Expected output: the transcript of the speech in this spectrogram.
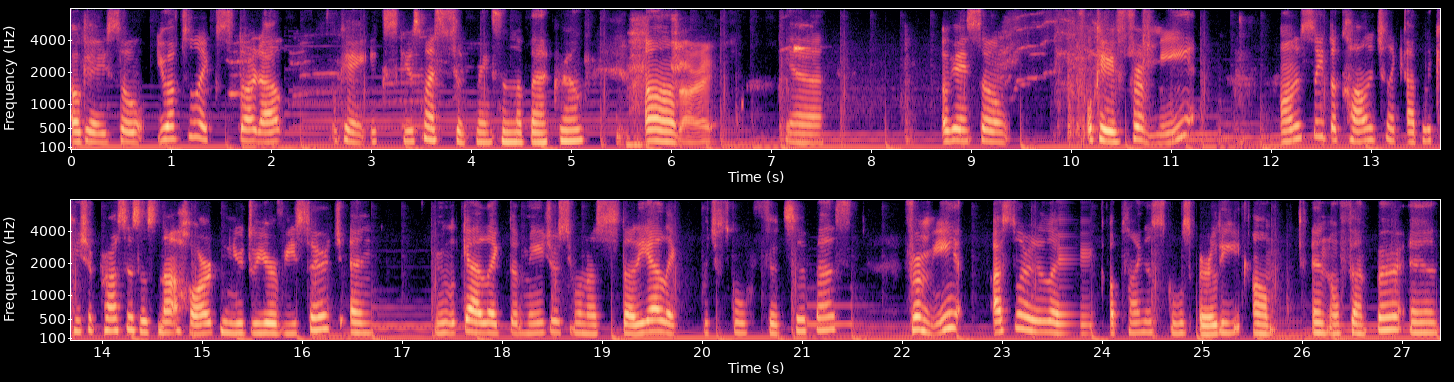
okay so you have to like start out okay excuse my siblings in the background um it's all right. Yeah. Okay, so okay, for me, honestly, the college like application process is not hard when you do your research and you look at like the majors you want to study at, like which school fits it best. For me, I started like applying to schools early um in November and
